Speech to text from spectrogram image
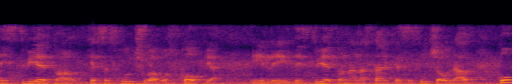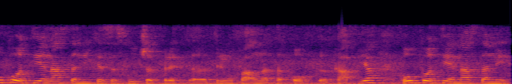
действието ќе се случува во Скопје, или действието на настаните се случува во градот. Колку од тие настани ќе се случат пред е, триумфалната капија, колку од тие настани е,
